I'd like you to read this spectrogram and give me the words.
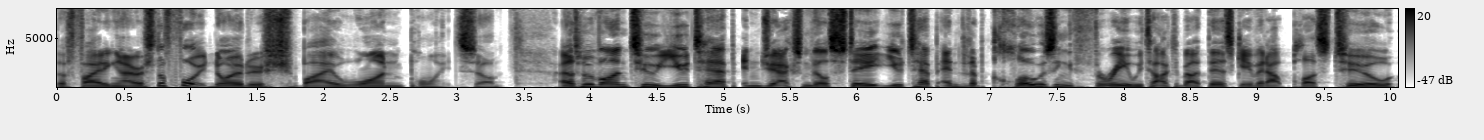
the Fighting Irish, the Fighting Irish, by one point. So right, let's move on to UTEP and Jacksonville State. UTEP ended up closing three. We talked about this, gave it out plus two.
